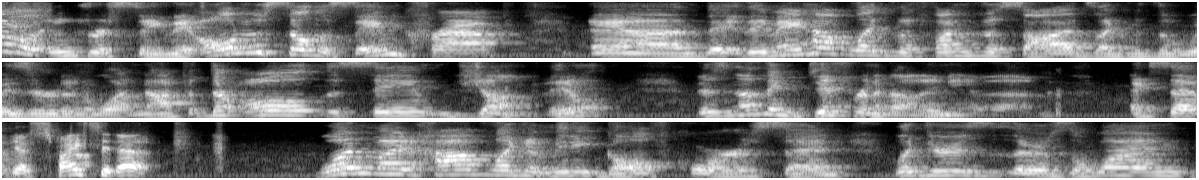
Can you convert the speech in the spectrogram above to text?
them are interesting. They all just sell the same crap, and they, they may have like the fun facades, like with the wizard and whatnot, but they're all the same junk. They don't. There's nothing different about any of them, except Yeah, spice it up. one might have like a mini golf course and like there's there's the one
